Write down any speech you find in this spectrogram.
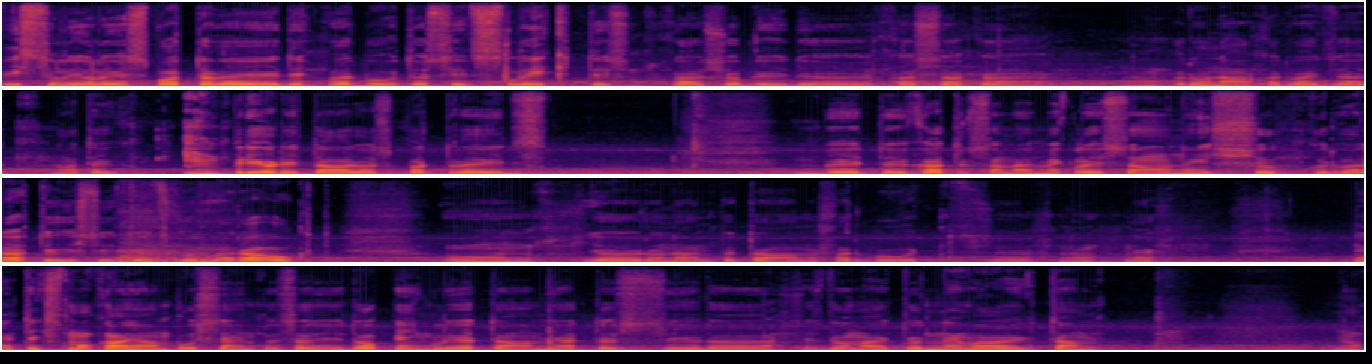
visi lielie sporta veidi. Varbūt tas ir slikti, kā šobrīd eh, kā saka, nu, runā, kad vajadzētu noteikti prioritāros sporta veidus. Bet eh, katrs tomēr meklē savu nišu, kur var attīstīties, kur var augt. Un, ja runājam par tām varbūt nu, ne, ne tik smukajām pusēm, pēc dopinga lietām. Ja, tas ir, es domāju, tur nevajag tam nu,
